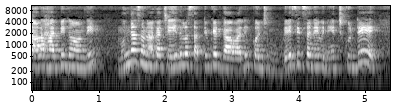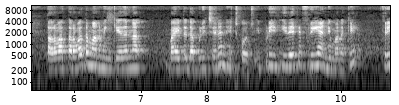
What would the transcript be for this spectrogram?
చాలా హ్యాపీగా ఉంది. ముందు అసలు నాకు ఆ చేతిలో సర్టిఫికేట్ కావాలి. కొంచెం బేసిక్స్ అనేవి నేర్చుకుంటే తర్వాత తర్వాత మనం ఇంకేదన్నా బయట డబ్బులు ఇచ్చైనా నేర్చుకోవచ్చు. ఇప్పుడు ఇదైతే ఫ్రీ అండి మనకి. ఫ్రీ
